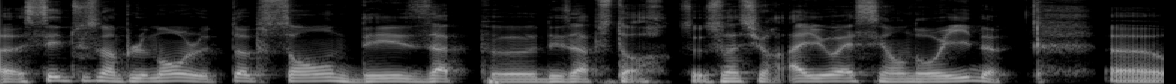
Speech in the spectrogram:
Euh, c'est tout simplement le top 100 des apps euh, des App Store, que ce soit sur iOS et Android. Euh,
